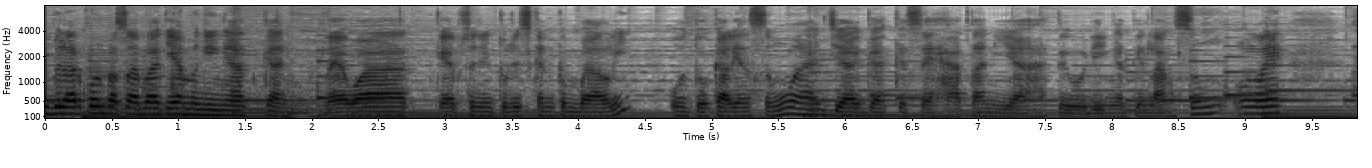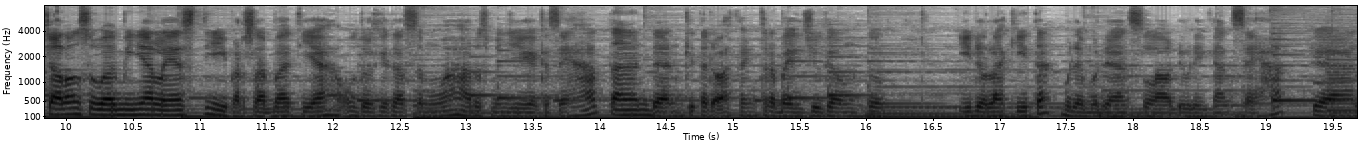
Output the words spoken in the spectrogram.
Bilar pun persahabat ya mengingatkan lewat caption yang tuliskan kembali untuk kalian semua jaga kesehatan ya. Tuh diingetin langsung oleh calon suaminya Lesti persahabat ya. Untuk kita semua harus menjaga kesehatan dan kita doakan yang terbaik juga untuk idola kita. Mudah-mudahan selalu diberikan sehat dan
